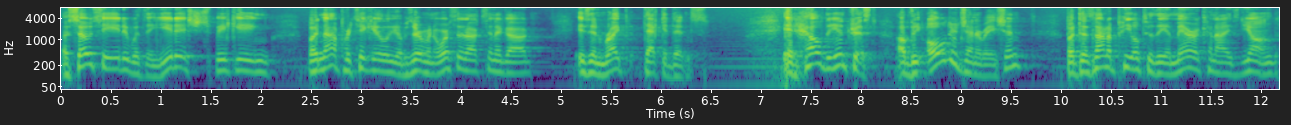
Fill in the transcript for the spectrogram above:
associated with the Yiddish-speaking, but not particularly observant Orthodox synagogue, is in ripe decadence. It held the interest of the older generation, but does not appeal to the Americanized young,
